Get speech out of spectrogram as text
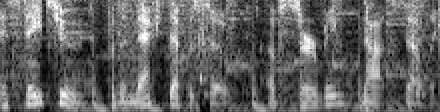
And stay tuned for the next episode of Serving, Not Selling.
